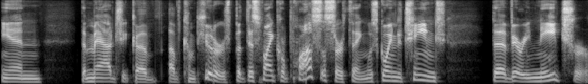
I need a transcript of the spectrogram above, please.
in the magic of, of computers. But this microprocessor thing was going to change the very nature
